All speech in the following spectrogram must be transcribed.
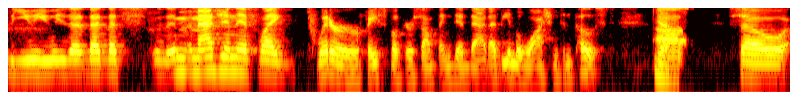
you you that, that that's imagine if like Twitter or Facebook or something did that. I'd be in the Washington Post. Yes. Uh, so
